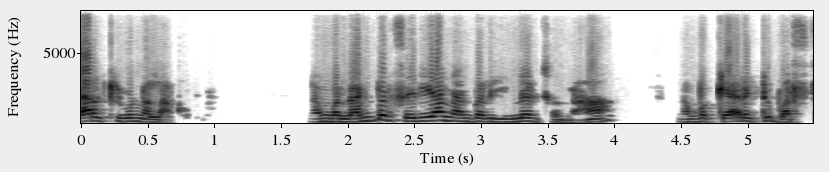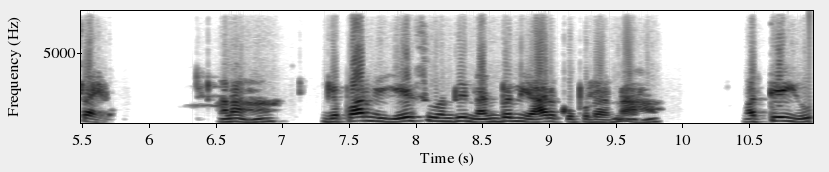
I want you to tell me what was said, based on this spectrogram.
கேரக்டரும் நல்லா இருக்கும். நம்ம நண்பர் சரியான நண்பர் இல்லைன்னு சொன்னா நம்ம கேரக்டர் பர்ஸ்ட் ஆயிடும் ஆனா இங்க பாருங்க இயேசு வந்து நண்பன் யாரை கூப்பிடுறாருன்னா மத்தேயு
